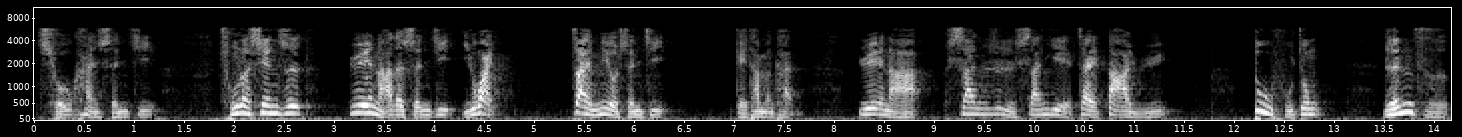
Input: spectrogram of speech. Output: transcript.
求看神迹，除了先知。约拿的神迹以外，再没有神迹给他们看。约拿三日三夜在大鱼肚腹中，人子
